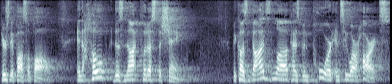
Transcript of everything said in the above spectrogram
Here's the Apostle Paul. And hope does not put us to shame, because God's love has been poured into our hearts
